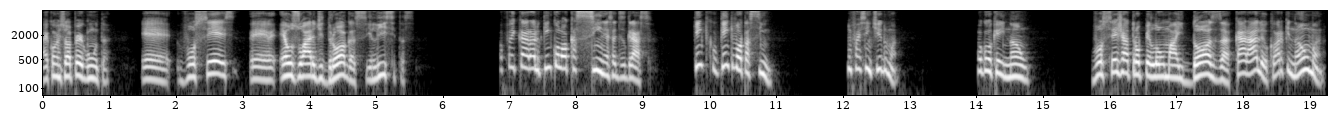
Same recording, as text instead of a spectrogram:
Aí começou a pergunta: é, você é, é usuário de drogas ilícitas? Eu falei, caralho, quem coloca sim nessa desgraça? Quem, quem que vota assim? Não faz sentido, mano. Eu coloquei não. Você já atropelou uma idosa? Caralho, claro que não, mano.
